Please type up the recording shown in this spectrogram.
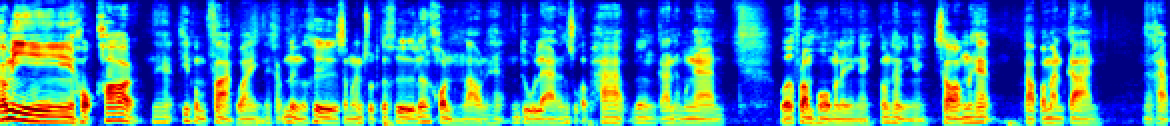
ก็มี 6 ข้อนะฮะที่ผมฝากไว้นะครับหนึ่งก็คือสำคัญสุดก็คือเรื่องคนของเรานะฮะดูแลทั้งสุขภาพเรื่องการทำงาน work from home อะไรยังไง ต้องทำยังไงสองนะฮะปรับประมาณการนะครับ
